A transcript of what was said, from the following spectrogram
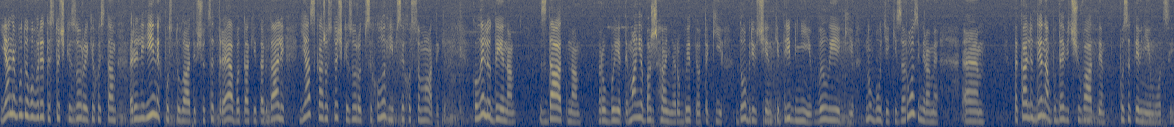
Я не буду говорити з точки зору якихось там релігійних постулатів, що це треба, так і так далі. Я скажу з точки зору психології і психосоматики. Коли людина здатна робити, має бажання робити отакі добрі вчинки, дрібні, великі, ну будь-які за розмірами, е, така людина буде відчувати позитивні емоції.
